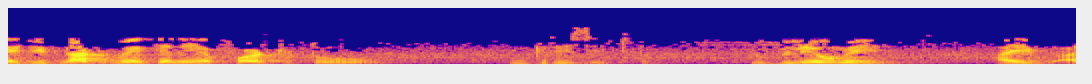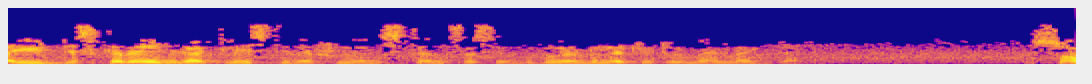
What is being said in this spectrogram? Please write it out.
I did not make any effort to increase it you believe me I I discourage at least in a few instances ఎందుకు and let it remain like that so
